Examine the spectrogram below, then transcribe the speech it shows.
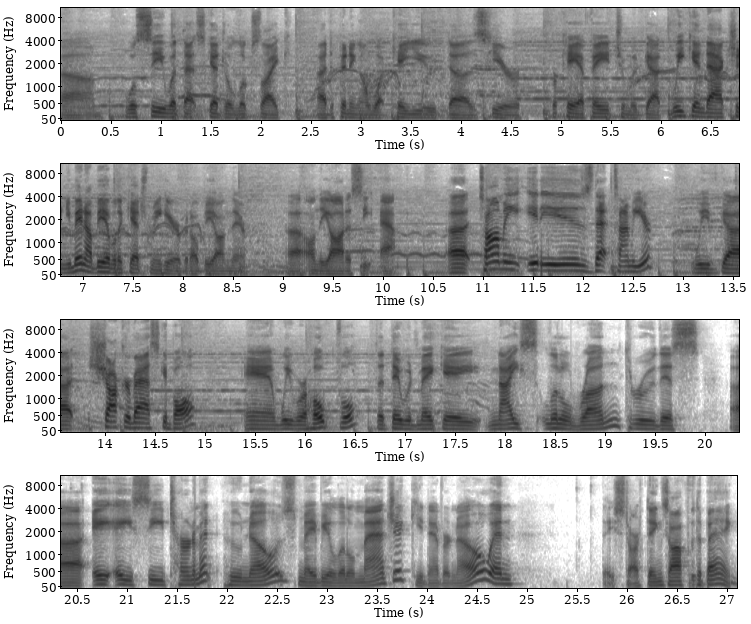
Um, we'll see what that schedule looks like uh, depending on what KU does here for KFH. And we've got weekend action. You may not be able to catch me here, but I'll be on there uh, on the Audacy app. Uh, Tommy, it is that time of year. We've got Shocker basketball, and we were hopeful that they would make a nice little run through this uh, AAC tournament. Who knows? Maybe a little magic. You never know. And they start things off with a bang.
